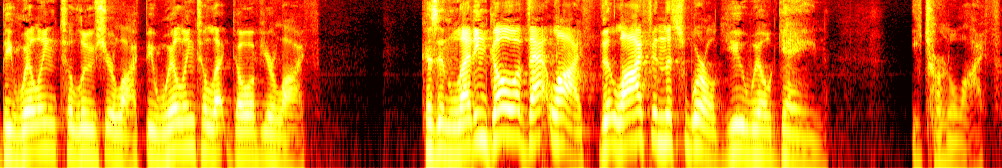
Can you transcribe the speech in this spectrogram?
Be willing to lose your life. Be willing to let go of your life. Because in letting go of that life, the life in this world, you will gain eternal life.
